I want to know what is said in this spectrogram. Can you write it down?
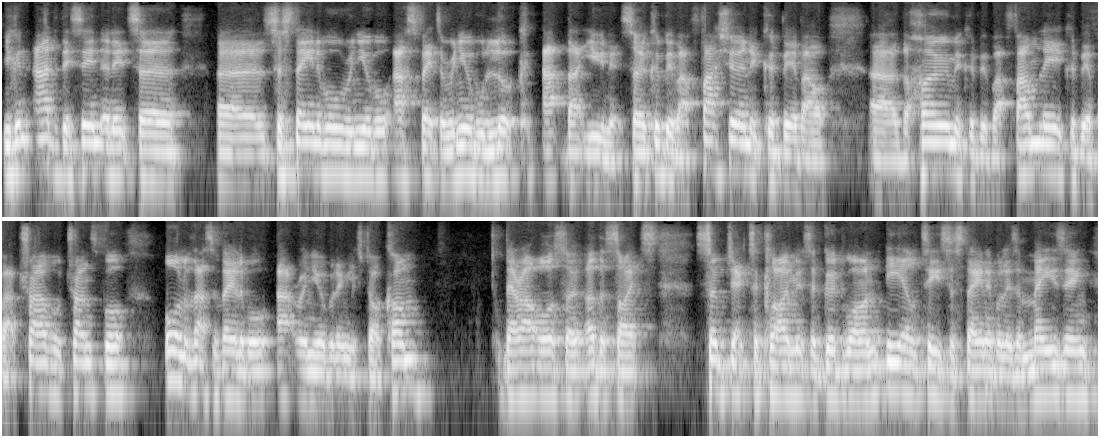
You can add this in, and it's a uh, sustainable, renewable aspect, a renewable look at that unit. So it could be about fashion, it could be about uh, the home, it could be about family, it could be about travel, transport. All of that's available at renewableenglish.com. There are also other sites. Subject to Climate's a good one. ELT Sustainable is amazing.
